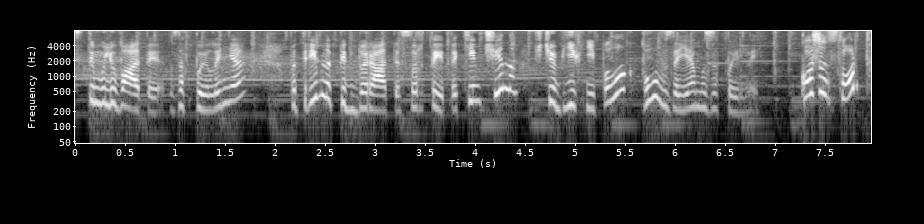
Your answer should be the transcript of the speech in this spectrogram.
стимулювати запилення, потрібно підбирати сорти таким чином, щоб їхній пилок був взаємозапильний. Кожен сорт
